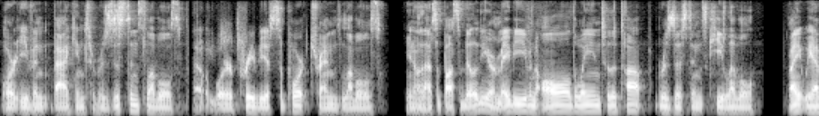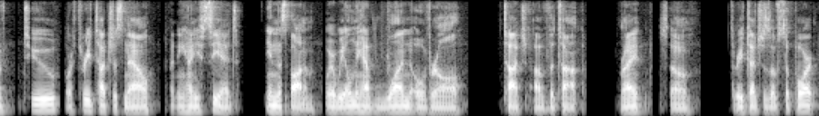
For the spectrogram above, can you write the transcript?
or even back into resistance levels that were previous support trend levels. You know, that's a possibility, or maybe even all the way into the top resistance key level, right? We have two or three touches now, depending how you see it, in this bottom, where we only have one overall touch of the top, right? So three touches of support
